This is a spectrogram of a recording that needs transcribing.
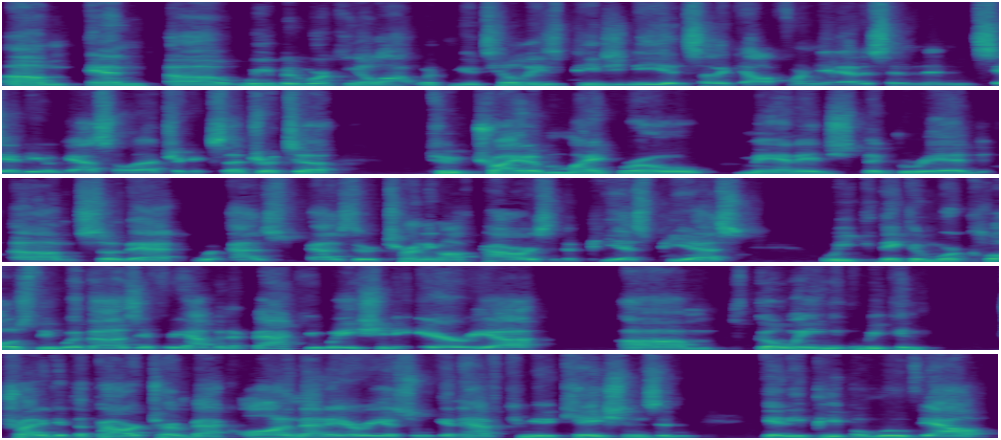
Um, and uh, we've been working a lot with utilities, PG&E in Southern California, Edison and San Diego Gas and Electric, et cetera, to to try to micro manage the grid um, so that as as they're turning off powers in the PSPS, we they can work closely with us. If we have an evacuation area um, going, we can try to get the power turned back on in that area so we can have communications and getting people moved out.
